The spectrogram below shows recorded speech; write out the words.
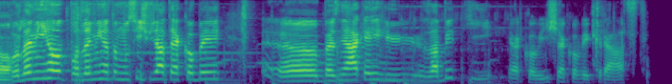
No. Podle mýho, podle mýho to musíš udělat jakoby uh, bez nějakých zabití, jako víš, jako vykrást.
